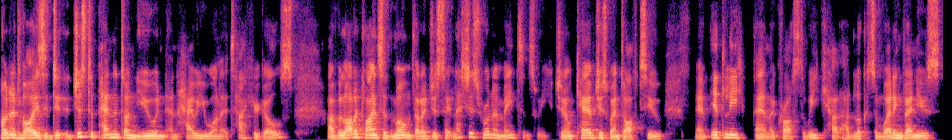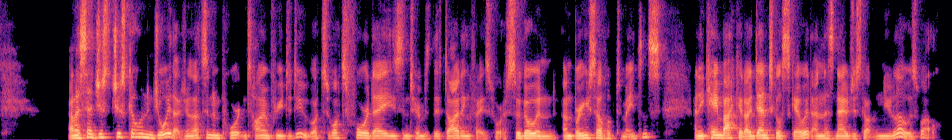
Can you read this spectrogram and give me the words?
I'd advise it just dependent on you and, and how you want to attack your goals. I have a lot of clients at the moment that I just say, let's just run a maintenance week. You know, Kev just went off to um, Italy um, across the week, had, had a look at some wedding venues. And I said, just just go and enjoy that. You know, that's an important time for you to do. What's what's four days in terms of the dieting phase for us? So go and and bring yourself up to maintenance. And he came back at identical scale weight and has now just got new low as well.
